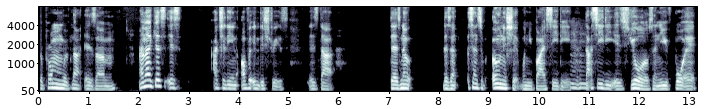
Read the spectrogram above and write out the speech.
the problem with that is um and i guess is actually in other industries is that there's no there's a sense of ownership when you buy a cd Mhm. that cd is yours and you've bought it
